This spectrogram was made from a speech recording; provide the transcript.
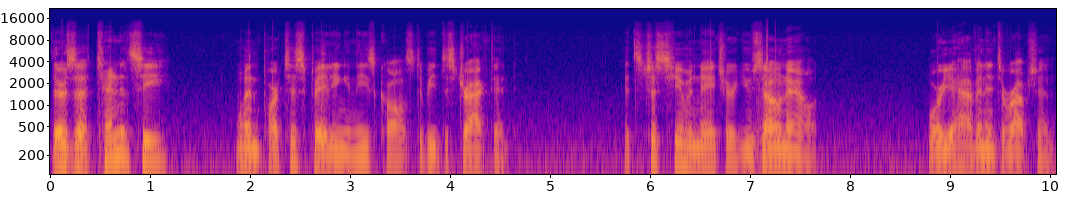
There's a tendency when participating in these calls to be distracted. It's just human nature. You zone out or you have an interruption.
